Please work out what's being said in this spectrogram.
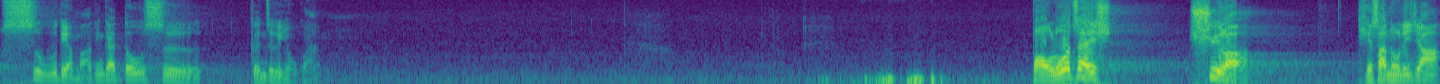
四五点嘛，应该都是跟这个有关。保罗在去了。铁萨罗尼加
